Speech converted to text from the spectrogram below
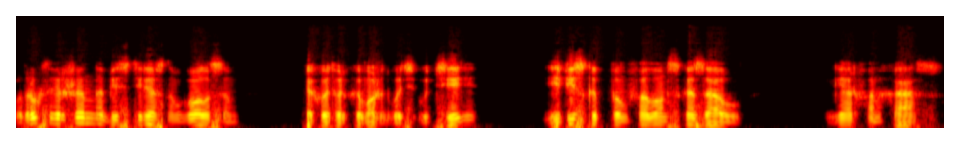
Вдруг совершенно бестелесным голосом, какой только может быть у тени, епископ Памфалон сказал, «Гер Фанхас,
